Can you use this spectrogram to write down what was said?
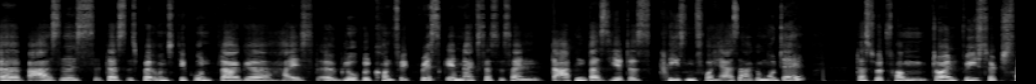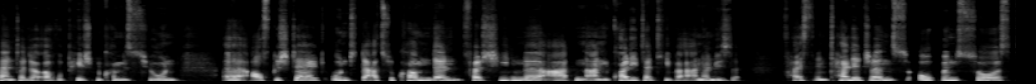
äh, Basis. Das ist bei uns die Grundlage, heißt äh, Global Conflict Risk Index. Das ist ein datenbasiertes Krisenvorhersagemodell. Das wird vom Joint Research Center der Europäischen Kommission äh, aufgestellt und dazu kommen dann verschiedene Arten an qualitativer Analyse. Das heißt Intelligence, Open Source,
